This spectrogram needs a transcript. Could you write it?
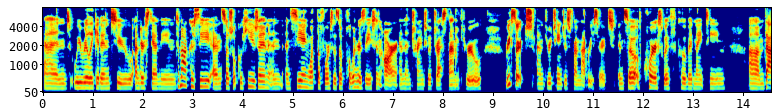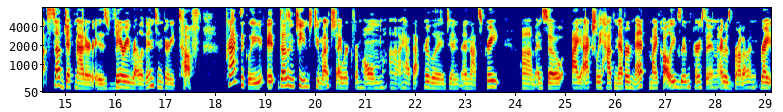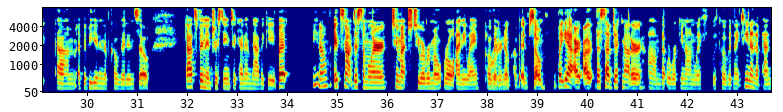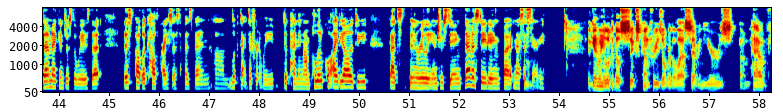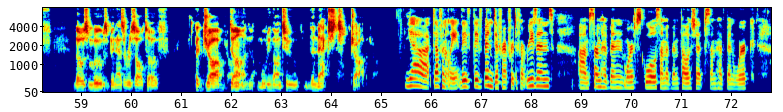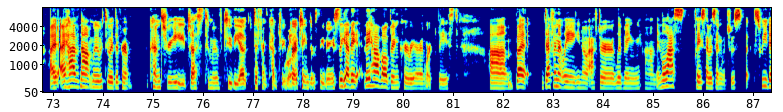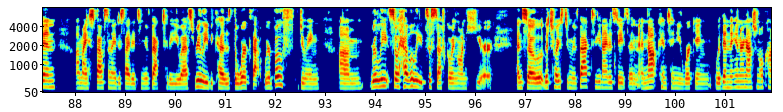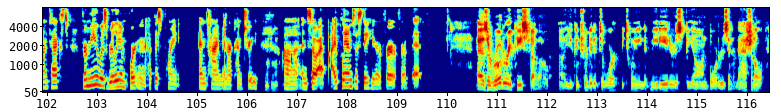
And we really get into understanding democracy and social cohesion and, and seeing what the forces of polarization are, and then trying to address them through research and through changes from that research. And so, of course, with COVID 19, um, that subject matter is very relevant and very tough. Practically, it doesn't change too much. I work from home, uh, I have that privilege, and, and that's great. Um, and so I actually have never met my colleagues in person. I was mm. brought on right um, at the beginning of COVID. And so that's been interesting to kind of navigate. But you know, it's not dissimilar too much to a remote role anyway, COVID right. or no COVID. So, but yeah, our, our, the subject matter um, that we're working on with with COVID nineteen and the pandemic, and just the ways that this public health crisis has been um, looked at differently depending on political ideology. That's been really interesting, devastating, but mm. necessary. Again, when you look at those six countries over the last seven years, um, have those moves been as a result of a job done, moving on to the next job? Yeah, definitely. They've they've been different for different reasons. Um, some have been more school, some have been fellowships, some have been work. I, I have not moved to a different country just to move to the uh, different country right. for a change of scenery. So yeah, they they have all been career and work based. Um, but definitely, you know, after living um, in the last place I was in, which was uh, Sweden, uh, my spouse and I decided to move back to the US really because the work that we're both doing um, relates so heavily to stuff going on here. And so the choice to move back to the United States and, and not continue working within the international context for me was really important at this point in time in our country. Mm-hmm. Uh, and so I, I, plan to stay here for, for a bit. As a Rotary Peace Fellow, uh, you contributed to work between Mediators Beyond Borders International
